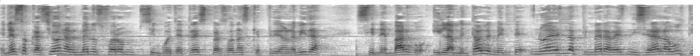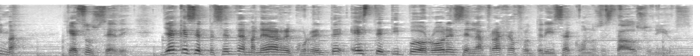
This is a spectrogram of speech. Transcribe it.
En esta ocasión al menos fueron 53 personas que perdieron la vida. Sin embargo, y lamentablemente, no es la primera vez ni será la última que eso sucede, ya que se presenta de manera recurrente este tipo de horrores en la franja fronteriza con los Estados Unidos.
